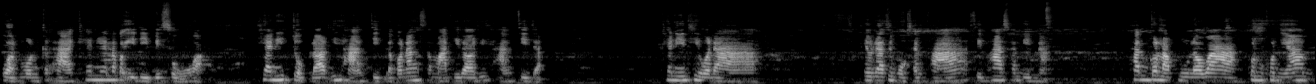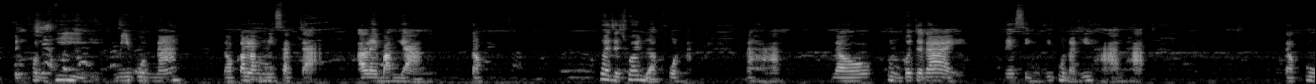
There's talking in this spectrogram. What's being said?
สวดมนต์คาถาแค่นี้แล้วก็อิติปิโสอะแค่นี้จบแล้วอธิษฐานจิต แล้วก็นั่งสมาธิแล้วอธิษฐานจิตอะแค่นี้เทวดา เทวดาสิบหกชั้นฟ้าสิบห้าชั้นดินน่ะ ท่านก็รับรู้แล้วว่า คนคนนี้เป็นคนที่มีบุญนะแล้วกำลังมีสัจจะอะไรบางอย่างกับ เพื่อจะช่วยเหลือคนน่ะนะคะแล้วคุณก็จะได้ ในสิ่งที่คุณอธิษฐานค่ะ แต่ครู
